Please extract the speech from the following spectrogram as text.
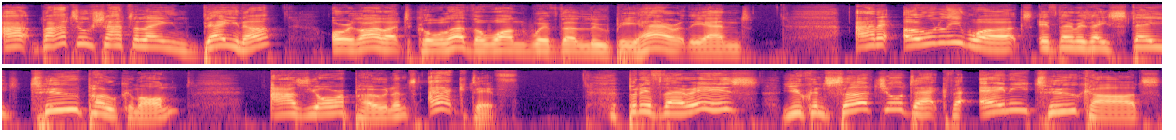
at Battle Chatelaine Dana, or as I like to call her, the one with the loopy hair at the end. And it only works if there is a stage 2 Pokemon as your opponent's active. But if there is, you can search your deck for any two cards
